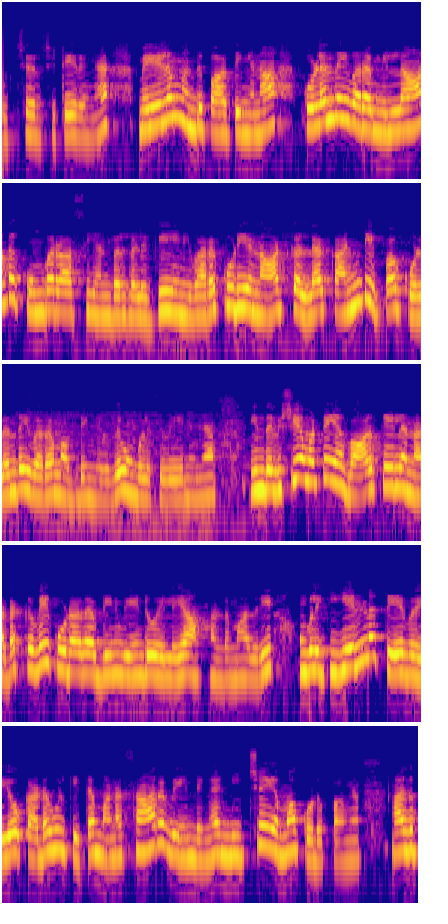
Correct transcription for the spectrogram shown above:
உச்சரிச்சுட்டே இருங்க. மேலும் வந்து பார்த்தீங்கன்னா குழந்தை வரம் இல்லாத கும்பராசி அன்பர்களுக்கு இனி வரக்கூடிய நாட்களில் கண்டிப்பாக குழந்தை வரம் அப்படிங்கிறது உங்களுக்கு வேணுங்க. இந்த விஷயம் மட்டும் என் வாழ்க்கையில் நடக்கவே கூடாது அப்படின்னு வேண்டும் இல்லையா? அந்த மாதிரி உங்களுக்கு என்ன தேவையோ கடவுள்கிட்ட மனசார வேண்டுங்க நிச்சயமாக கொடுப்பாங்க. அது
